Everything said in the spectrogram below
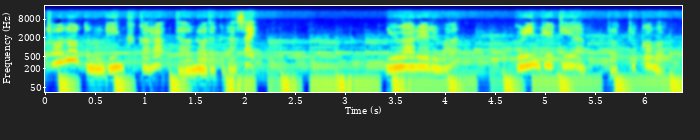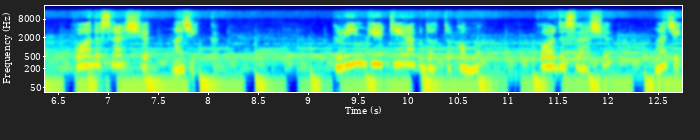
ショーノートのリンクからダウンロードください。URL は greenbeautylab.com forward slash magic greenbeautylab.com forward slash magic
